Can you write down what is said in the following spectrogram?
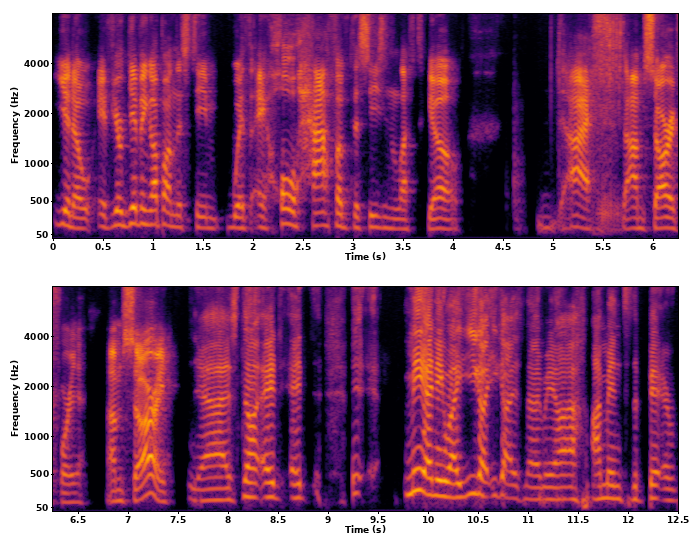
you know, if you're giving up on this team with a whole half of the season left to go, I, I'm sorry for you. I'm sorry. Yeah, it's not it, it, it me anyway. You got you guys know me. I, I'm into the bitter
